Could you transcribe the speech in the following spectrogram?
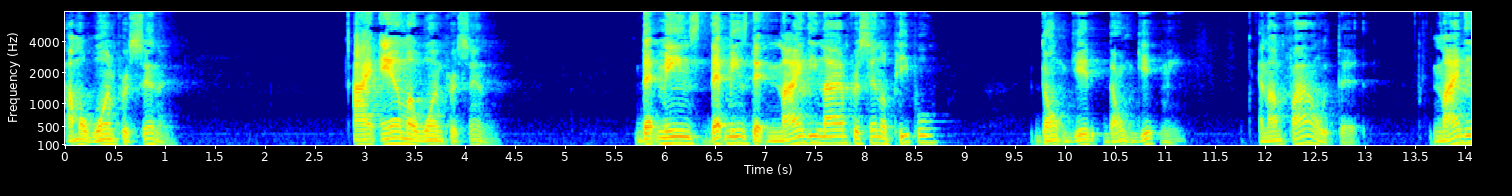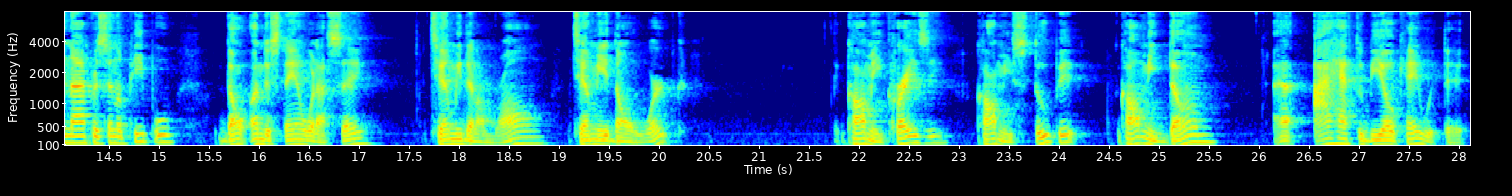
I'm a one percenter. I am a one percenter. That means that means that 99% of people don't get don't get me. And I'm fine with that. 99% of people don't understand what I say, tell me that I'm wrong, tell me it don't work, call me crazy, call me stupid, call me dumb. I, I have to be okay with that.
